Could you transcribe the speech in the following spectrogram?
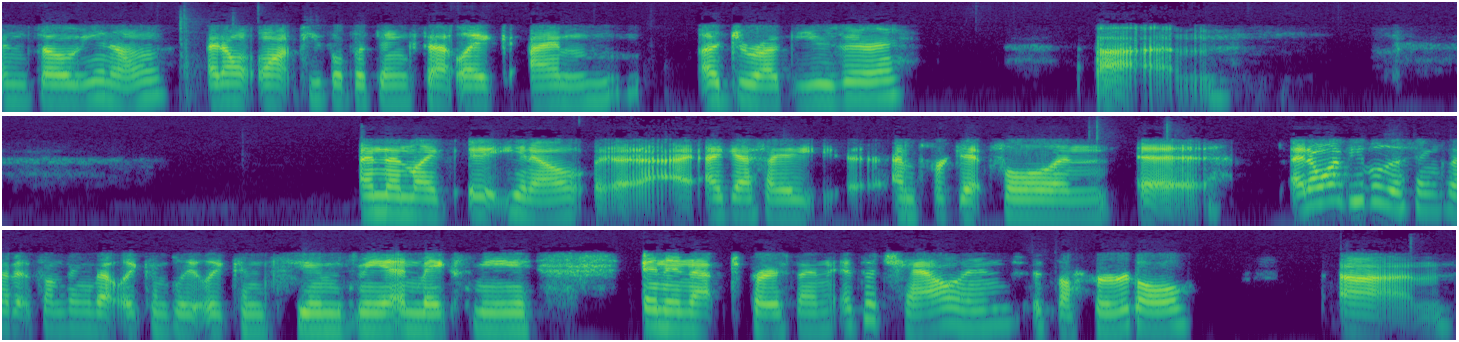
And so you know i don't want people to think that like i'm a drug user. Um and then like it, you know I, I guess i i'm forgetful and uh, i don't want people to think that it's something that like completely consumes me and makes me an inept person. It's a challenge. It's a hurdle. Um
